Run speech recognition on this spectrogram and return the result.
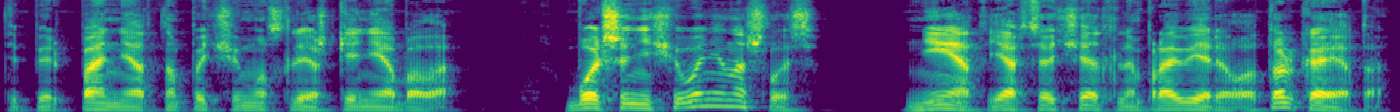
Теперь понятно, почему слежки не было. Больше ничего не нашлось? Нет, я все тщательно проверила, только это.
